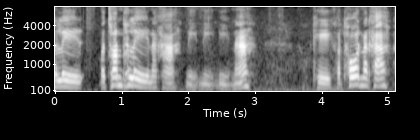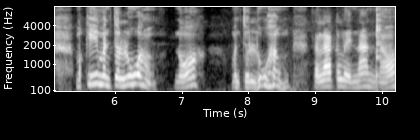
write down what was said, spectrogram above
ทะเลปลาช่อนทะเลนะคะ นี่นี่นี่นะ โอเคขอโทษนะคะ เมื่อกี้มันจะล่วงเนาะมันจะล่วงสาร่าก็เลยนั่นเนาะ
